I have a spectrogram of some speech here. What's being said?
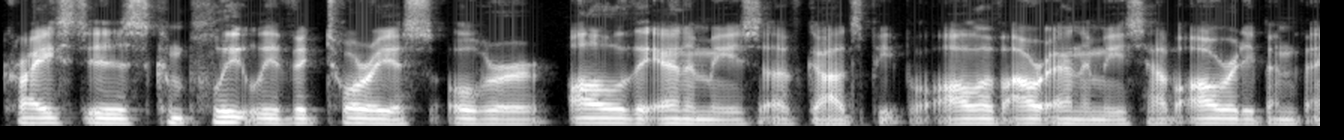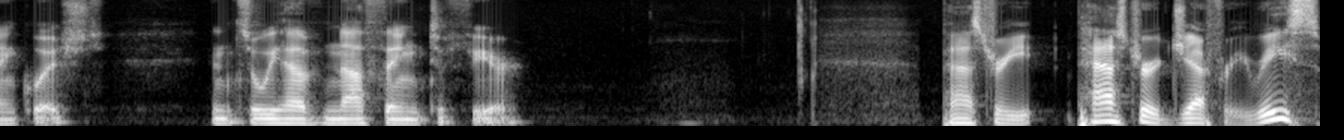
Christ is completely victorious over all of the enemies of God's people. All of our enemies have already been vanquished and so we have nothing to fear. Pastor, Pastor Jeffrey Ries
